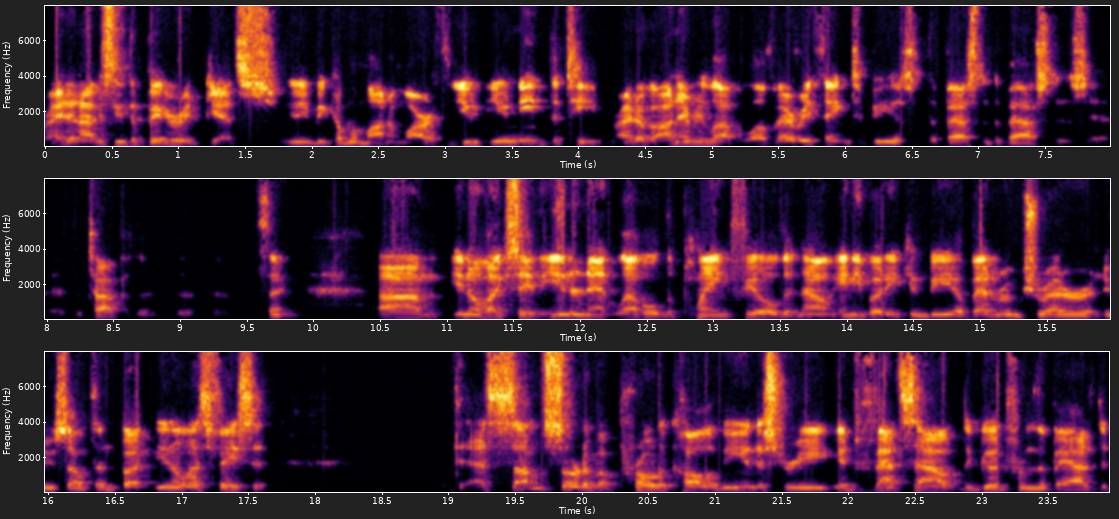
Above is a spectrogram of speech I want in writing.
right? And obviously, the bigger it gets, you, become a monomarth. You you need the team, right? Of, on every level of everything to be as the best of the best is at the top of the, the, the thing um, you know, like say the internet leveled the playing field that now anybody can be a bedroom shredder and do something. But you know, let's face it, some sort of a protocol of the industry it vets out the good from the bad, the,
